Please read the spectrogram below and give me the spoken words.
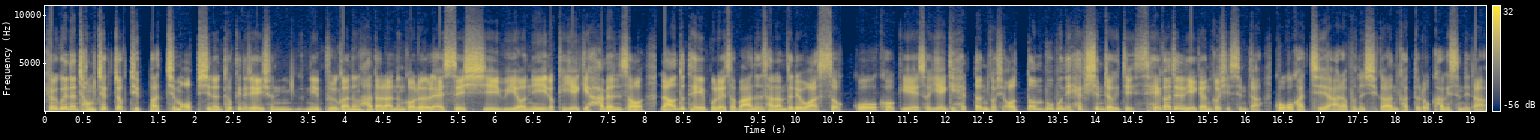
결국에는 정책적 뒷받침 없이는 토키니제이션이 불가능하다라는 거를 SEC 위원이 이렇게 얘기하면서 라운드 테이블에서 많은 사람들이 왔었고 했고 거기에서 얘기했던 것이 어떤 부분이 핵심적인지 세 가지를 얘기한 것이 있습니다. 그거 같이 알아보는 시간 갖도록 하겠습니다.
